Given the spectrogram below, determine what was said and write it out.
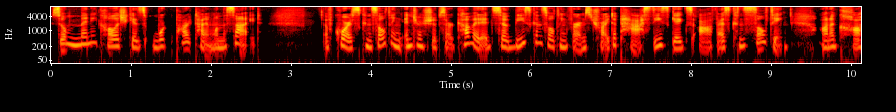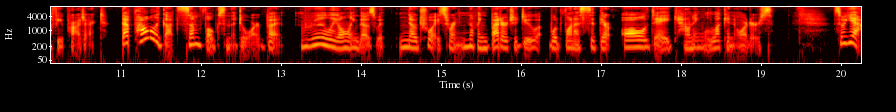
So many college kids work part time on the side. Of course, consulting internships are coveted, so these consulting firms try to pass these gigs off as consulting on a coffee project. That probably got some folks in the door, but really only those with no choice or nothing better to do would want to sit there all day counting Luckin orders. So, yeah,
